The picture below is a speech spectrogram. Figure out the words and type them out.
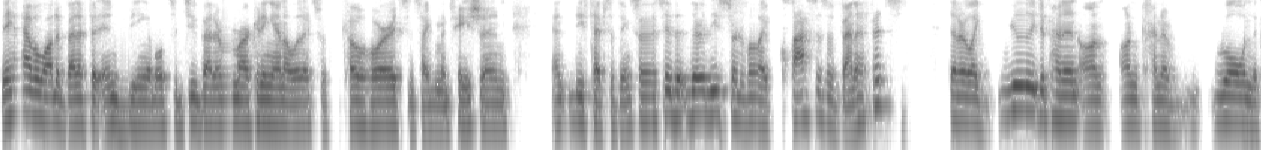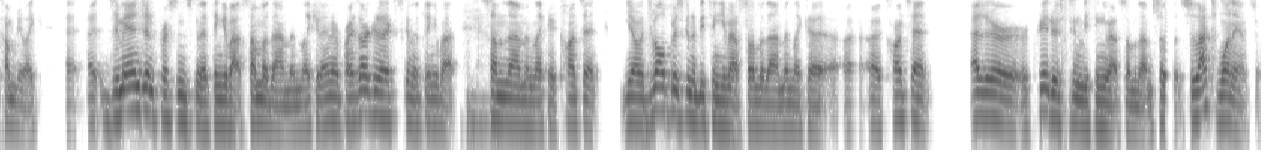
they have a lot of benefit in being able to do better marketing analytics with cohorts and segmentation and these types of things. So I say that there are these sort of like classes of benefits that are like really dependent on on kind of role in the company like a, demand gen person is going to think about some of them and like an enterprise architect is going to think about mm-hmm. some of them and like a content you know a developer is going to be thinking about some of them and like a, a, a content editor or creator is going to be thinking about some of them so so that's one answer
